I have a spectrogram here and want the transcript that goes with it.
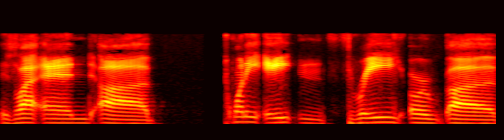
His la- and uh, 28 and three or uh,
